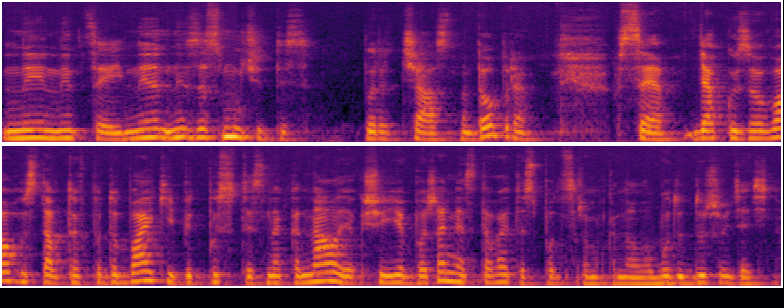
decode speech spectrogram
Не, не цей, не, не засмучитись передчасно, добре? Все, дякую за увагу. Ставте вподобайки, підписуйтесь на канал. Якщо є бажання, ставайте спонсором каналу. Буду дуже вдячна.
